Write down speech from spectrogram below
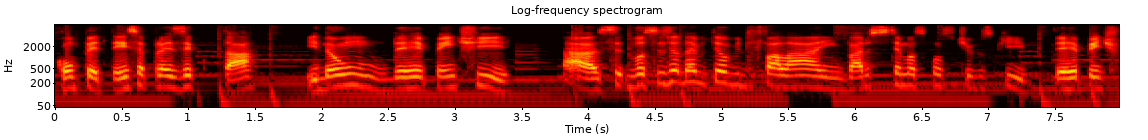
competência para executar e não de repente ah, você já deve ter ouvido falar em vários sistemas construtivos que de repente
